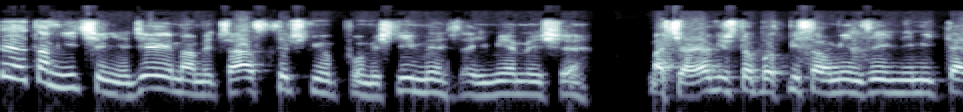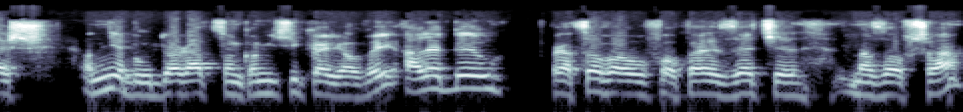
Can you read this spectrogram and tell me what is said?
że tam nic się nie dzieje, mamy czas, w styczniu pomyślimy, zajmiemy się. Macierewicz to podpisał między innymi też, on nie był doradcą Komisji Krajowej, ale był pracował w OPSZ Mazowsza.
